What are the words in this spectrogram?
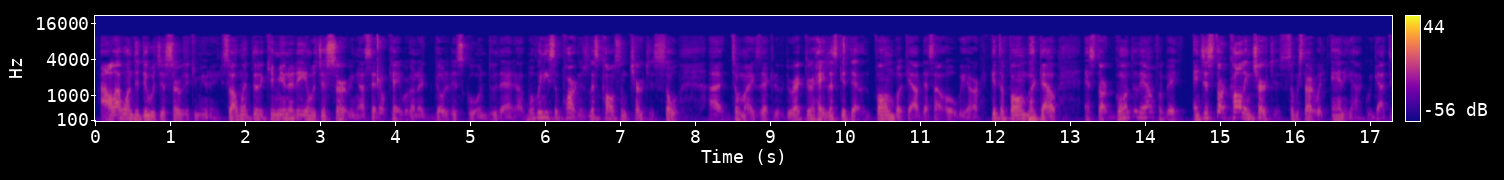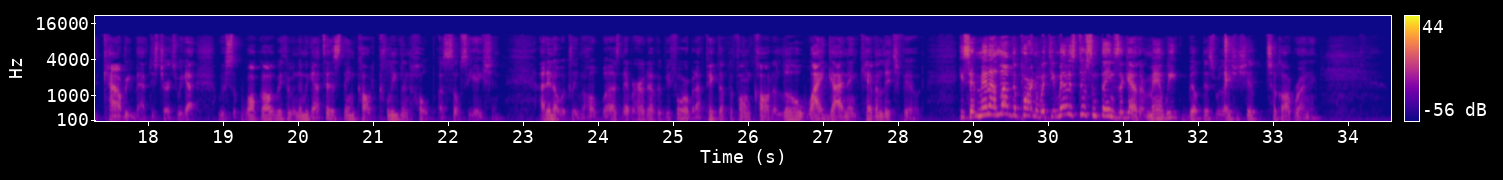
All I wanted to do was just serve the community. So I went through the community and was just serving. I said, okay, we're going to go to this school and do that. Uh, well, we need some partners. Let's call some churches. So I told my executive director, hey, let's get that phone book out. That's how old we are. Get the phone book out and start going through the alphabet and just start calling churches. So we started with Antioch. We got to Calvary Baptist Church. We got we walked all the way through, and then we got to this thing called Cleveland Hope Association. I didn't know what Cleveland Hope was, never heard of it before, but I picked up the phone, called a little white guy named Kevin Litchfield. He said, Man, I'd love to partner with you. Man, let's do some things together. Man, we built this relationship, took off running.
